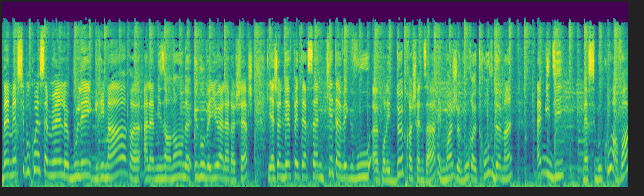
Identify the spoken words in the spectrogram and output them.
Ben merci beaucoup à Samuel Boulay-Grimard euh, à la mise en onde, Hugo Veilleux à la recherche. Il y a Geneviève Peterson qui est avec vous euh, pour les deux prochaines heures et moi, je vous retrouve demain à midi. Merci beaucoup. Au revoir.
